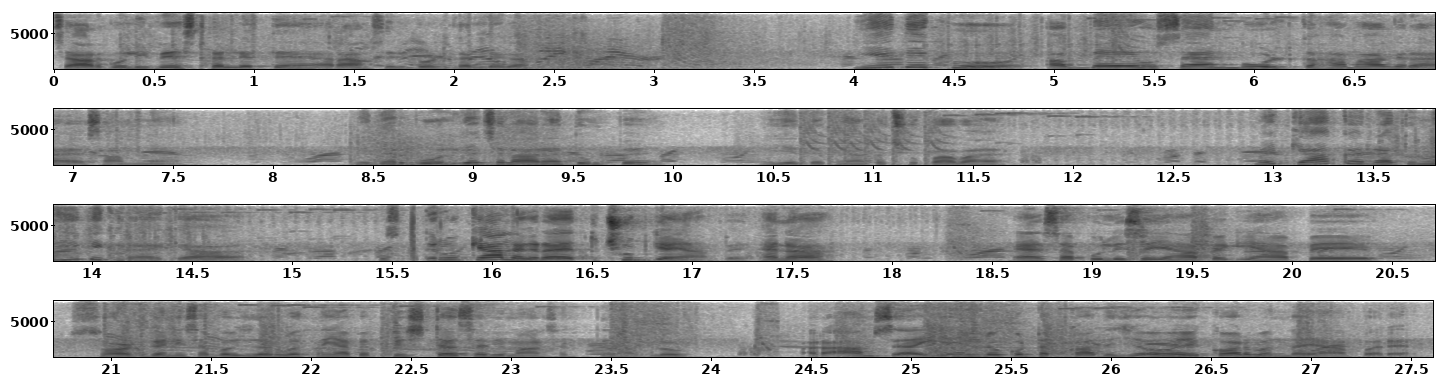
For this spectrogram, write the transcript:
चार गोली वेस्ट कर लेते हैं। आराम से रिलोड कर लेगा। ये देखो, अबे हुसैन बोल्ट कहाँ भाग रहा है सामने? इधर गोलियाँ चला रहे हैं तुम पे। ये देखो, यहाँ पे छुपा हुआ है। भाई क्या कर रहा? है तू नहीं दिख रहा है क्या? उस तेरे को क्या लग रहा है? तू छुप गया यहाँ पे, है ना? ऐसा पुलिस है यहाँ पे कि यहाँ पे शॉर्ट गन सब ज़रूरत नहीं। यहाँ पे पिस्टल से भी मार सकते हैं आप लोग। आराम से आइए, इन लोग को टपका दीजिए। ओ एक और बंदा यहाँ पर है।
